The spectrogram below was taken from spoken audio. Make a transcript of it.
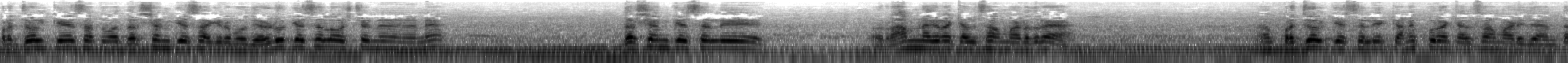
Prajwal case ಅಥವಾ ದರ್ಶನ್ ಕೇಸ್ ಆಗಿರಬಹುದು ಎರಡೂ ಕೇಸಲ್ಲೂ ಅಷ್ಟೇನೆ ದರ್ಶನ್ ಕೇಸಲ್ಲಿ ರಾಮನಗರ ಕೆಲಸ ಮಾಡಿದ್ರೆ ಪ್ರಜ್ವಲ್ ಕೇಸಲ್ಲಿ ಕನಕಪುರ ಕೆಲಸ ಮಾಡಿದೆ ಅಂತ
